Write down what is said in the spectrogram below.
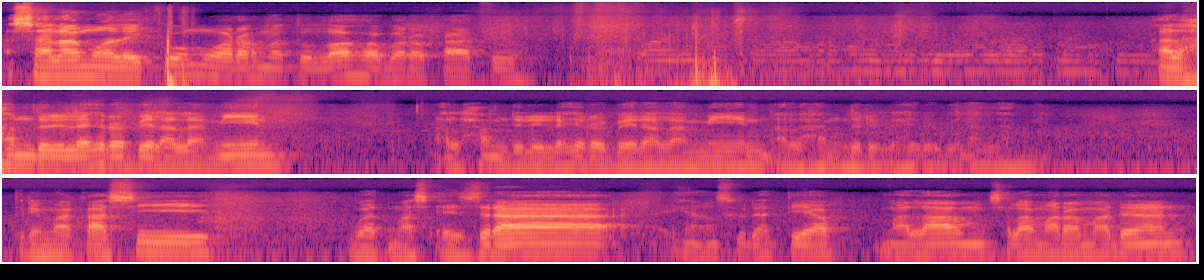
Assalamualaikum warahmatullahi wabarakatuh. Waalaikumsalam warahmatullahi wabarakatuh. Alhamdulillahirrabbilalamin. Alhamdulillahirrabbilalamin. Alhamdulillahirrabbilalamin. Terima kasih buat Mas Ezra yang sudah tiap malam selama Ramadan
